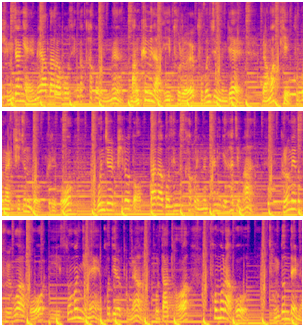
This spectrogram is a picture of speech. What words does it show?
굉장히 애매하다라고 생각하고 있는 만큼이나 이 둘을 구분 짓는 게 명확히 구분할 기준도 그리고 구분 지을 필요도 없다라고 생각하고 있는 편이긴 하지만 그럼에도 불구하고 이 소머님의 코디를 보면 보다 더 포멀하고 정돈되며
